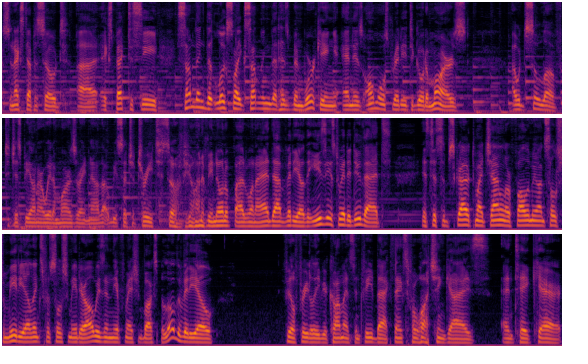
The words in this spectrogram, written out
So next episode, uh, expect to see something that looks like something that has been working and is almost ready to go to Mars. I would so love to just be on our way to Mars right now. That would be such a treat. So if you want to be notified when I add that video, the easiest way to do that is to subscribe to my channel or follow me on social media. Links for social media are always in the information box below the video. Feel free to leave your comments and feedback. Thanks for watching, guys, and take care.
